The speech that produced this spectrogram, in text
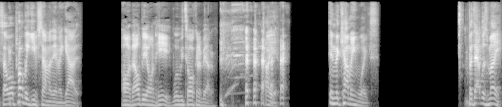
So I'll probably give some of them a go. Oh, they'll be on here. We'll be talking about them. Oh yeah, in the coming weeks. But that was me.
